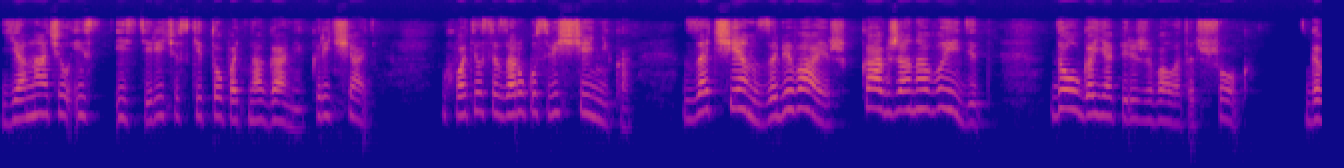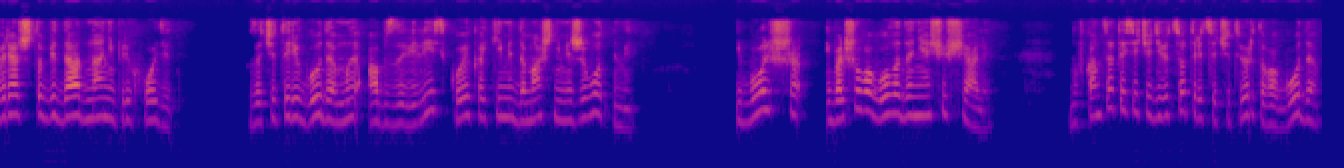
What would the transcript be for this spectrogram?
Я начал истерически топать ногами, кричать. Ухватился за руку священника. «Зачем забиваешь? Как же она выйдет?» Долго я переживал этот шок. Говорят, что беда одна не приходит. За четыре года мы обзавелись кое-какими домашними животными и больше и большого голода не ощущали. Но в конце 1934 года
